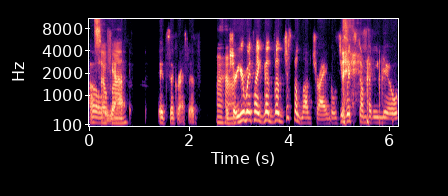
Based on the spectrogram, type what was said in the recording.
Oh, so fun. Yeah. It's aggressive. Uh-huh. For sure. You're with like the, the just the love triangles. You're with somebody new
